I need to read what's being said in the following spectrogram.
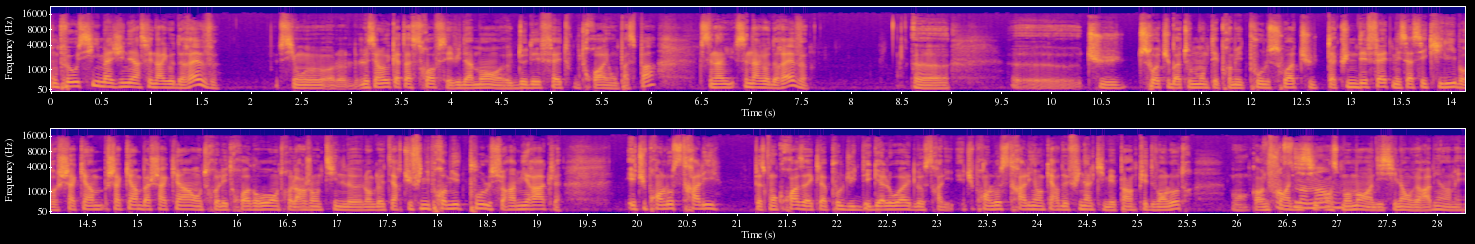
On peut aussi imaginer un scénario de rêve. Si on, le scénario de catastrophe, c'est évidemment euh, deux défaites ou trois et on passe pas. Le scénario, de rêve, tu, soit tu bats tout le monde tes premiers de poule, soit tu t'as qu'une défaite, mais ça s'équilibre. Chacun, chacun bat chacun entre les trois gros, entre l'Argentine, le- l'Angleterre. Tu finis premier de poule sur un miracle et tu prends l'Australie, parce qu'on croise avec la poule du, des Gallois et de l'Australie. Et tu prends l'Australie en quart de finale qui met pas un pied devant l'autre. Bon, encore une fois, En hein, ce moment, en ce moment, hein, d'ici là, on verra bien. Mais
